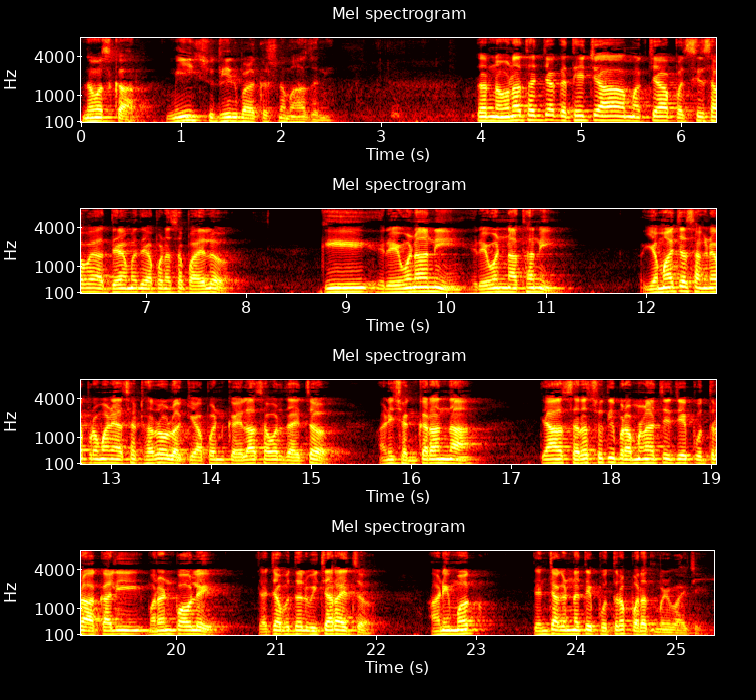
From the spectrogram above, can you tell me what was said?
नमस्कार मी सुधीर बाळकृष्ण महाजनी. तर नवनाथांच्या कथेच्या मागच्या पस्तीसाव्या अध्यायामध्ये आपण असं पाहिलं की रेवणाने रेवणनाथानी यमाच्या सांगण्याप्रमाणे असं ठरवलं की आपण कैलासावर जायचं आणि शंकरांना त्या सरस्वती ब्राह्मणाचे जे पुत्र अकाली मरण पावले त्याच्याबद्दल विचारायचं आणि मग त्यांच्याकडनं ते पुत्र परत मिळवायचे.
